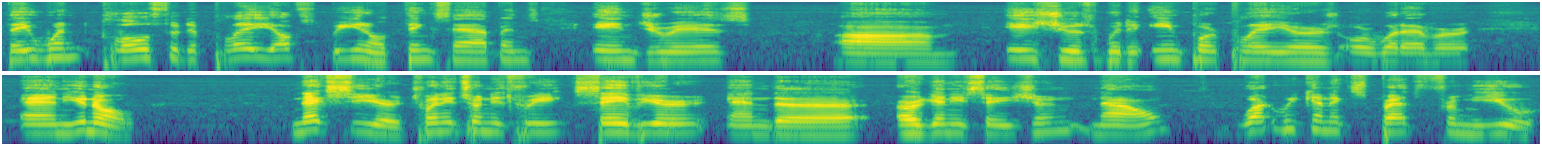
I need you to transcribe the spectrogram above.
they went close to the playoffs but you know things happen injuries um, issues with the import players or whatever. And you know next year 2023 Xavier and the organization. Now what we can expect from you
